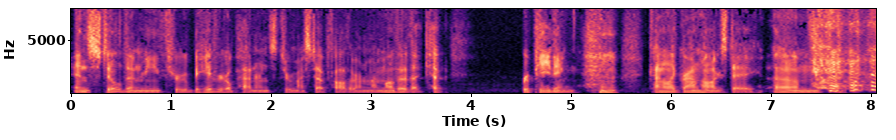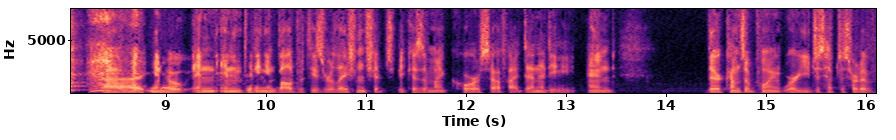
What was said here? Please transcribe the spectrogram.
instilled in me through behavioral patterns through my stepfather and my mother that kept repeating, kind of like Groundhog's Day. Um, uh, you know, in, in getting involved with these relationships because of my core self identity. And there comes a point where you just have to sort of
